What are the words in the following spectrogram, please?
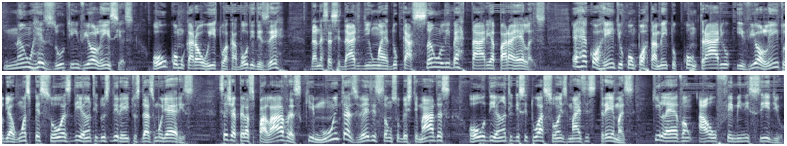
não resulte em violências, ou como Carol Ito acabou de dizer, da necessidade de uma educação libertária para elas é recorrente o comportamento contrário e violento de algumas pessoas diante dos direitos das mulheres, seja pelas palavras que muitas vezes são subestimadas ou diante de situações mais extremas que levam ao feminicídio.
